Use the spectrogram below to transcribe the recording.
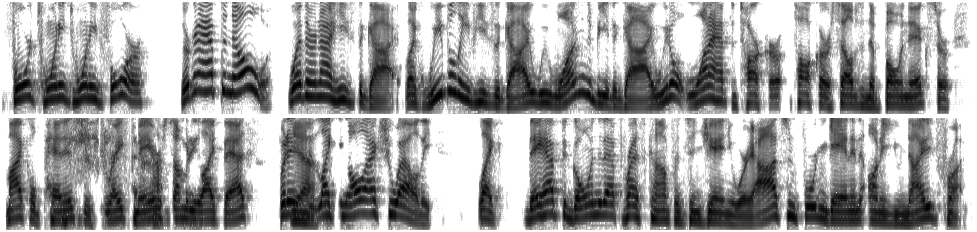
for 2024, they're going to have to know whether or not he's the guy. Like we believe he's the guy. We want him to be the guy. We don't want to have to talk talk ourselves into Bo Nix or Michael Penix or Drake Maye or somebody like that. But it, yeah. like in all actuality, like they have to go into that press conference in January, Ossenfort and Gannon on a united front,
